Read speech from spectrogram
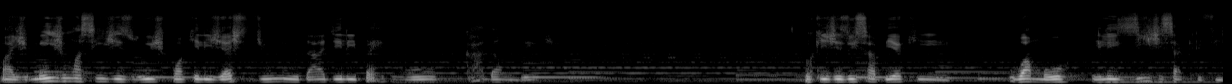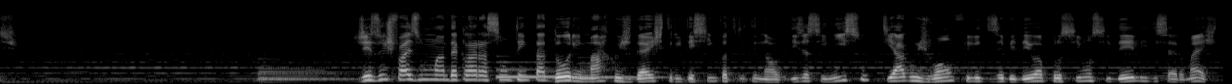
mas mesmo assim Jesus, com aquele gesto de humildade, ele perdoou cada um deles. Porque Jesus sabia que o amor, ele exige sacrifício. Jesus faz uma declaração tentadora em Marcos 10, 35 a 39. Diz assim: Nisso, Tiago e João, filho de Zebedeu, aproximam-se dele e disseram: Mestre,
